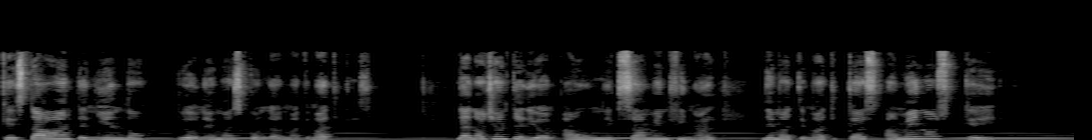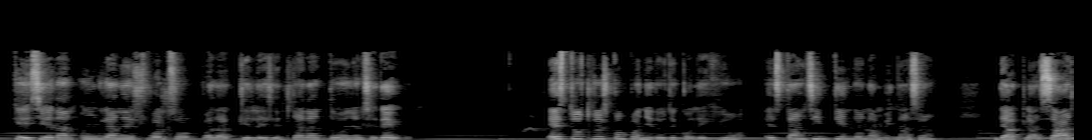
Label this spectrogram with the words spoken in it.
que estaban teniendo problemas con las matemáticas. La noche anterior a un examen final de matemáticas, a menos que, que hicieran un gran esfuerzo para que les entrara todo en el cerebro. Estos tres compañeros de colegio están sintiendo la amenaza de aplazar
